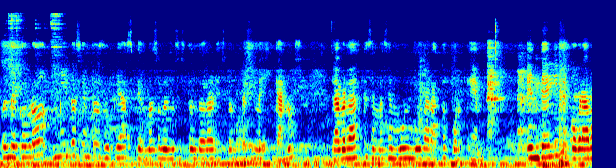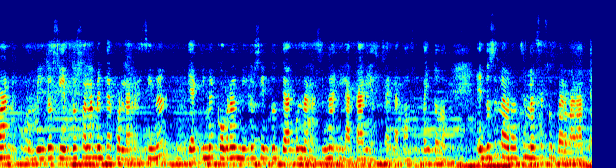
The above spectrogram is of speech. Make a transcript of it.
Pues me cobró 1200 rupias, que es más o menos esto en dólares, esto en pesos mexicanos. La verdad es que se me hace muy, muy barato porque en Delhi me cobraban como 1200 solamente por la resina y aquí me cobran 1200 ya con la resina y la caries, o sea, y la consulta y todo. Entonces la verdad se me hace súper barato.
